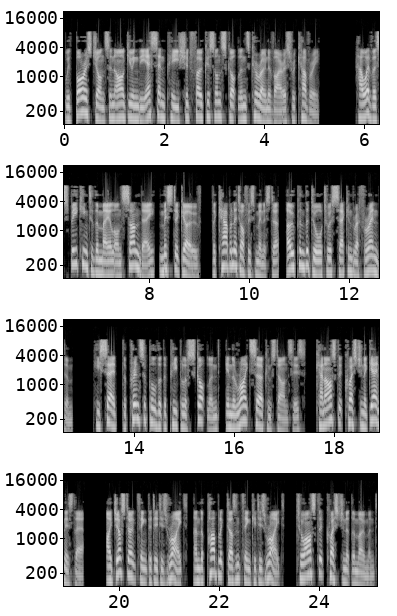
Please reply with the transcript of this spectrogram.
with Boris Johnson arguing the SNP should focus on Scotland's coronavirus recovery. However speaking to the Mail on Sunday, Mr Gove, the Cabinet Office Minister, opened the door to a second referendum. He said, the principle that the people of Scotland, in the right circumstances, can ask that question again is there. I just don't think that it is right, and the public doesn't think it is right, to ask that question at the moment.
